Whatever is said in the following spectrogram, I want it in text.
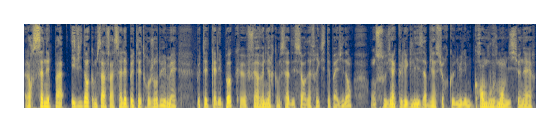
Alors ça n'est pas évident comme ça, enfin ça l'est peut-être aujourd'hui, mais peut-être qu'à l'époque, euh, faire venir comme ça des sœurs d'Afrique, c'était pas évident. On se souvient que l'Église a bien sûr connu les grands mouvements missionnaires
